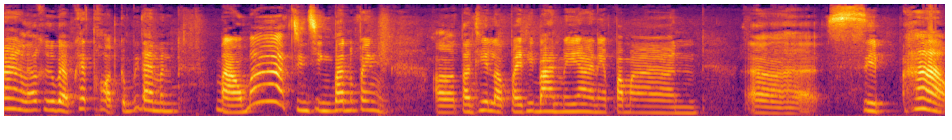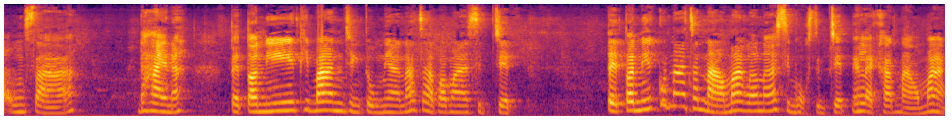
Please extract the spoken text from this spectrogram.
มากแล้วคือแบบแค่ถอดก็ไม่ได้มันหนาวมากจริง ๆ บ้านน้องแป้งเอ่อตอนที่เราไปที่บ้านแม่ย่าเนี่ยประมาณเอ่อสิบห้าองศาได้นะ แต่ตอนนี้ที่บ้านจริงตุงเนี่ยน่าจะประมาณสิบเจ็ดแต่ตอนนี้ก็น่าจะหนาวมากแล้วนะสิบหกสิบเจ็ดนี่แหละค่ะหนาวมาก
